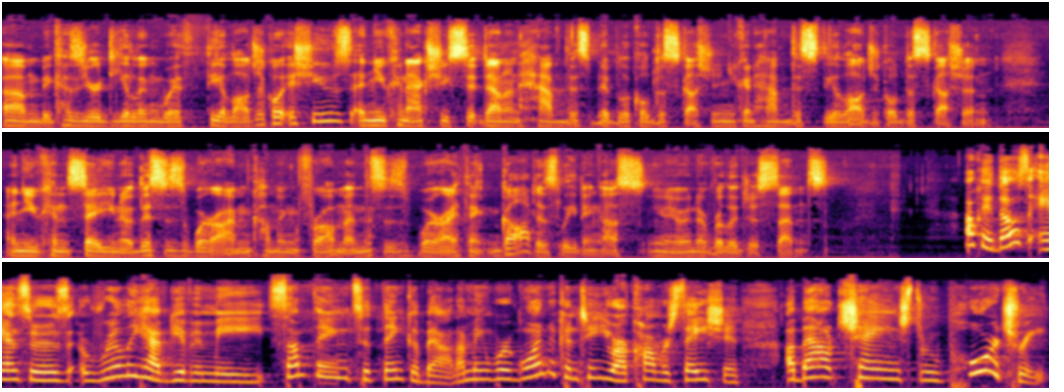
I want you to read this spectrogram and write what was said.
um, because you're dealing with theological issues and you can actually sit down and have this biblical discussion you can have this theological discussion and you can say you know this is where i'm coming from and this is where i think god is leading us you know in a religious sense Okay, those answers really have given me something to think about. I mean, we're going to continue our conversation about change through poetry.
